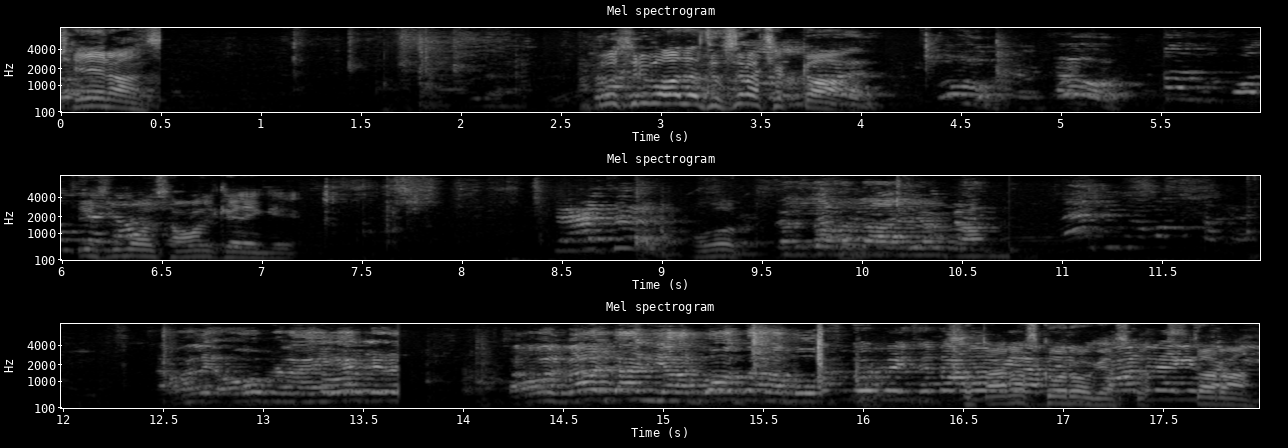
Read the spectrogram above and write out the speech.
छह रन दूसरी बॉल दूसरा छक्का। तीसरी बॉल संभाल करेंगे। और सतारह स्कोर हो गया सतारह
